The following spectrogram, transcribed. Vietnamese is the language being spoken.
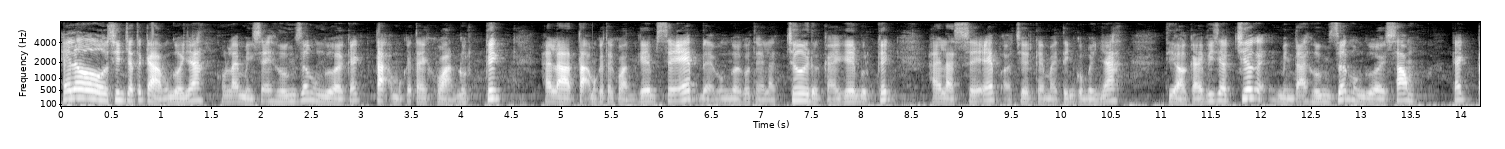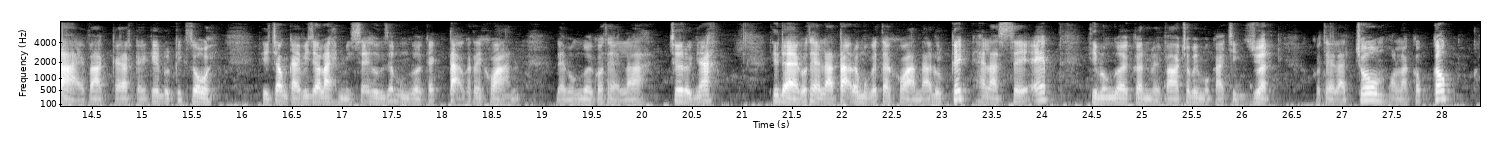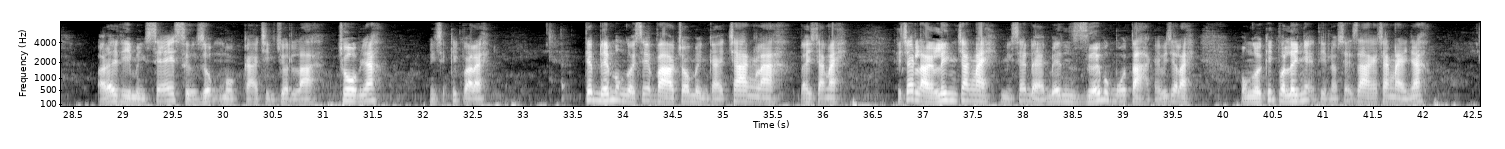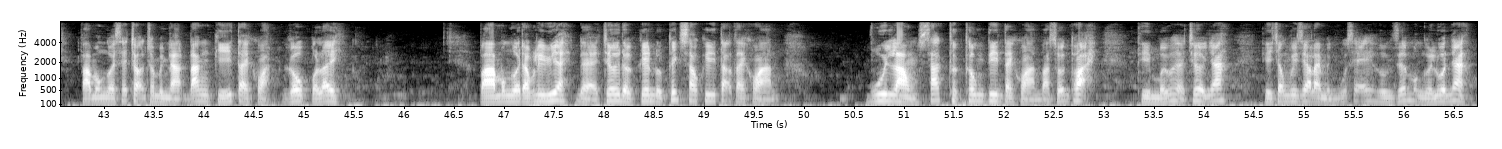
Hello, xin chào tất cả mọi người nhé. Hôm nay mình sẽ hướng dẫn mọi người cách tạo một cái tài khoản đột kích hay là tạo một cái tài khoản game CF để mọi người có thể là chơi được cái game đột kích hay là CF ở trên cái máy tính của mình nhá. Thì ở cái video trước ấy, mình đã hướng dẫn mọi người xong cách tải và cài đặt cái game đột kích rồi. Thì trong cái video này mình sẽ hướng dẫn mọi người cách tạo cái tài khoản để mọi người có thể là chơi được nhá. Thì để có thể là tạo được một cái tài khoản là đột kích hay là CF thì mọi người cần phải vào cho mình một cái chỉnh duyệt có thể là chôm hoặc là Cốc Cốc ở đây thì mình sẽ sử dụng một cái chỉnh duyệt là Chrome nhá. Mình sẽ kích vào đây. Tiếp đến mọi người sẽ vào cho mình cái trang là đây, trang này. Thì chắc là link trang này mình sẽ để bên dưới mục mô tả cái video này. Mọi người kích vào link ấy thì nó sẽ ra cái trang này nhá. Và mọi người sẽ chọn cho mình là đăng ký tài khoản Go Play. Và mọi người đọc lưu ý này, để chơi được game đột kích sau khi tạo tài khoản, vui lòng xác thực thông tin tài khoản và số điện thoại thì mới có thể chơi nhá. Thì trong video này mình cũng sẽ hướng dẫn mọi người luôn nhá.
